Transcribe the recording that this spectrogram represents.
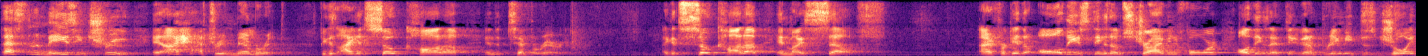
That's an amazing truth. And I have to remember it because I get so caught up in the temporary. I get so caught up in myself. And I forget that all these things I'm striving for, all the things I think are going to bring me this joy,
